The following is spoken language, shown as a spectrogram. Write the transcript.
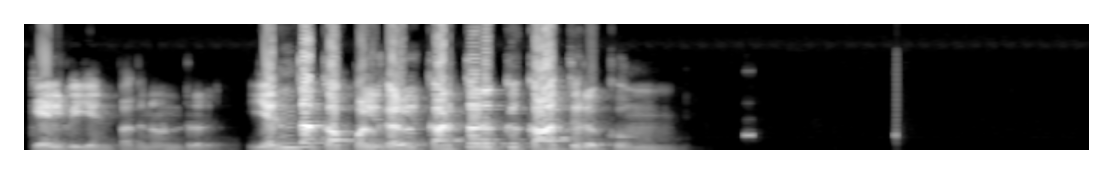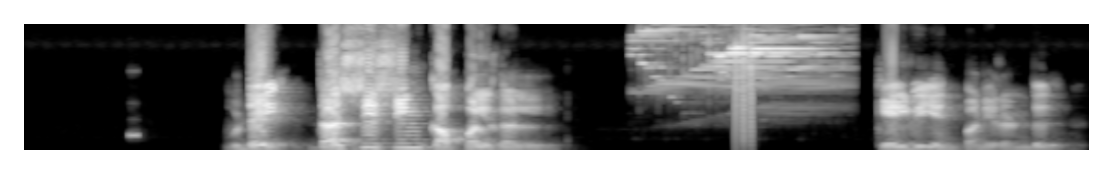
கேள்வி எண் பதினொன்று. எந்த கப்பல்கள் கர்த்தருக்கு காத்திருக்கும்? விடை தர்ஷிஷின் கப்பல்கள். கேள்வி எண் பனிரெண்டு.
